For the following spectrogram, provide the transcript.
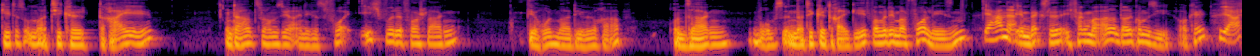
geht es um Artikel 3. Und dazu haben Sie ja einiges vor. Ich würde vorschlagen, wir holen mal die Hörer ab und sagen, worum es in Artikel 3 geht. Wollen wir den mal vorlesen? Gerne. Im Wechsel. Ich fange mal an und dann kommen Sie, okay? Ja.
